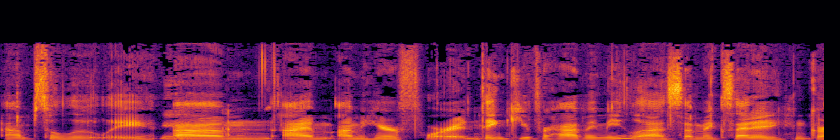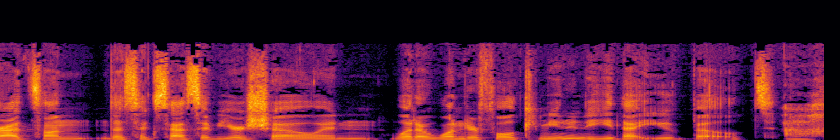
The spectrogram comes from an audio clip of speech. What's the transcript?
Absolutely. Yeah. Um, I'm I'm here for it. And thank you for having me, Les. I'm excited. Congrats on the success of your show and what a wonderful community that you've built. Oh,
